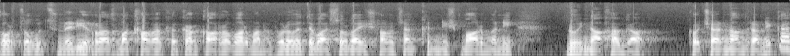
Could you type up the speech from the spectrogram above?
գործողությունների ռազմաքաղաքական կառավարմանը, որովհետև այսօրվա իշխանության քննիչ մարմնի նույն նախագահ Քոչարյան Անդրանիկը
